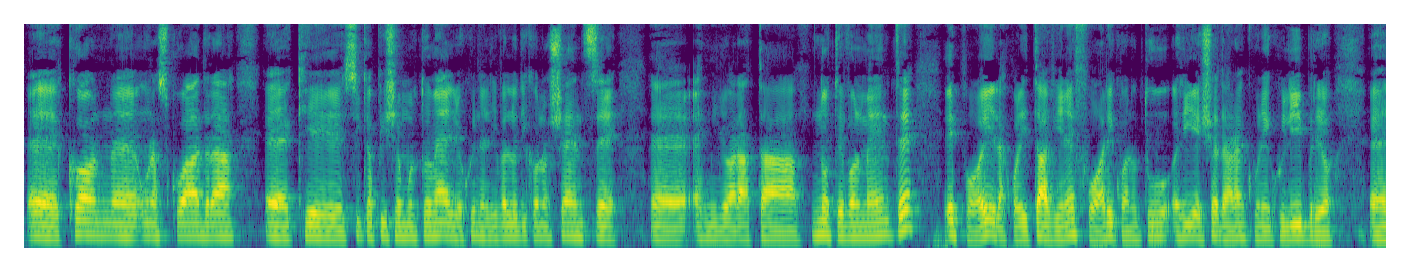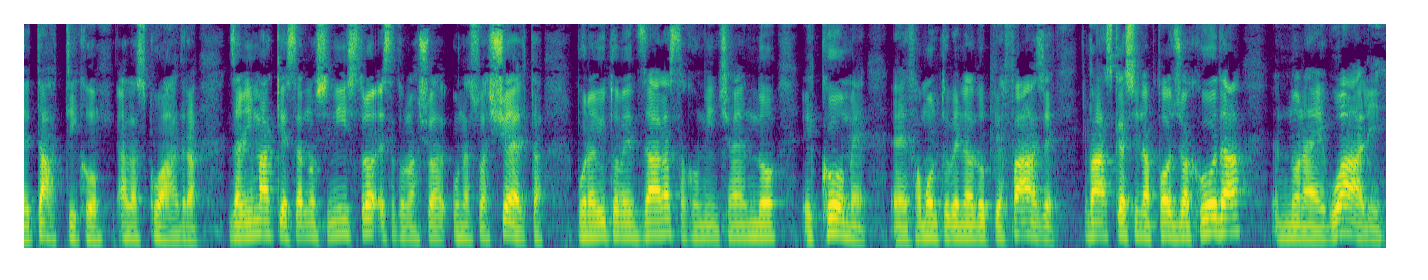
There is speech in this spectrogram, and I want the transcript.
eh, con eh, una squadra eh, che si capisce molto meglio, quindi a livello di conoscenze eh, è migliorata notevolmente. E poi la qualità viene fuori quando tu riesci a dare anche un equilibrio tattico alla squadra. Zanimacchi esterno sinistro è stata una sua, una sua scelta. Buon aiuto Mezzala sta convincendo e come eh, fa molto bene la doppia fase. Vasquez in appoggio a coda non ha uguali,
